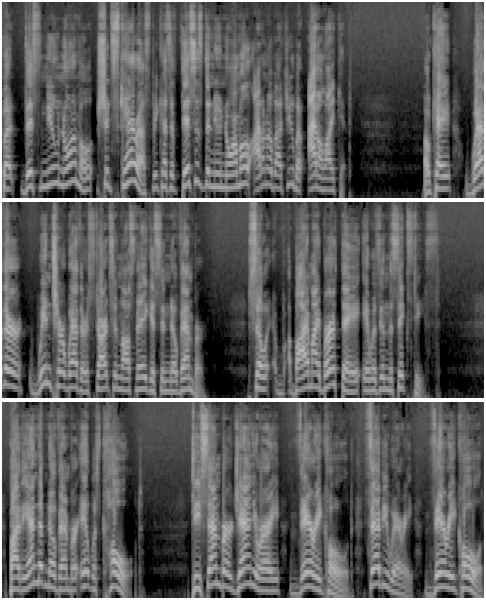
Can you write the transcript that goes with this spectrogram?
but this new normal should scare us because if this is the new normal, I don't know about you, but I don't like it. Okay? Weather, winter weather starts in Las Vegas in November. So by my birthday, it was in the 60s. By the end of November, it was cold. December, January, very cold. February, very cold.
